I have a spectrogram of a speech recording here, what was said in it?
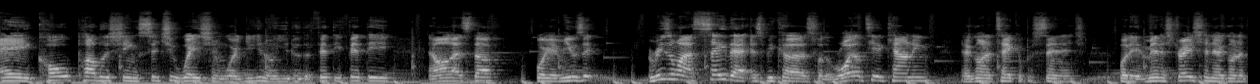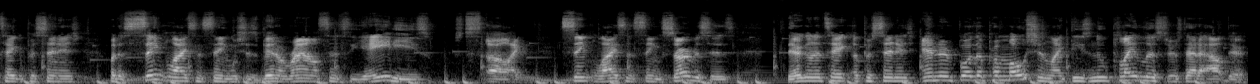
a co-publishing situation where you, you know you do the 50-50 and all that stuff for your music. The reason why I say that is because for the royalty accounting, they're going to take a percentage. For the administration, they're going to take a percentage. For the sync licensing, which has been around since the 80s, uh, like sync licensing services, they're going to take a percentage. And then for the promotion, like these new playlisters that are out there,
